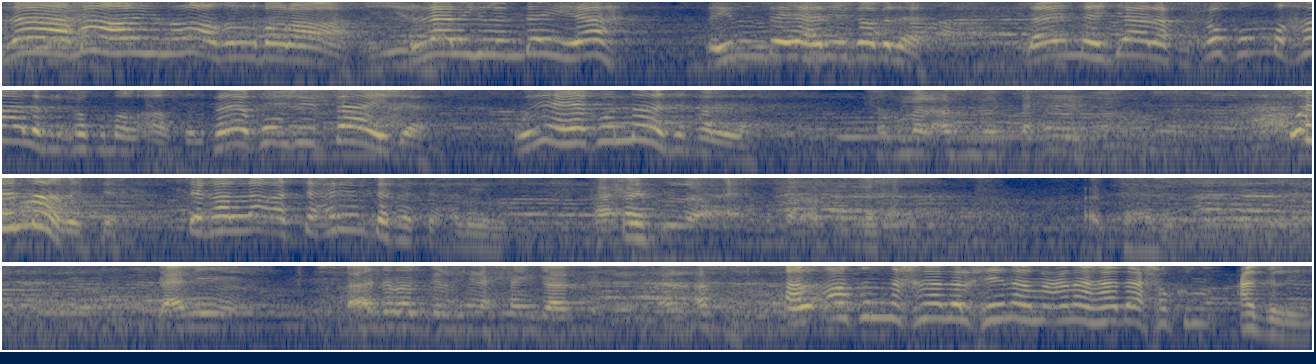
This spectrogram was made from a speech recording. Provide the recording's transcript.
لا ما هو لجل الأصل البراءة. لا لجل ندية. لجل ندية اللي قبله. لأنه جالك حكم مخالف لحكم الأصل فيكون في فائدة وذيه يكون ناسخ له. حكم الأصل التحريم وهم ما بدك. لا التحريم بدك التحليل. حكم حكم الأصل له التحريم يعني هذا رد الحين الحين قال الأصل. الأصل نحن هذا الحين معنا هذا حكم عقلي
